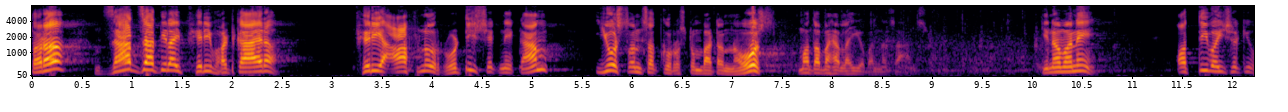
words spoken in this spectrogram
तर जात जातिलाई फेरि भट्काएर फेरि आफ्नो रोटी सेक्ने काम यो संसदको रोस्टमबाट नहोस्। म तपाईँहरूलाई यो भन्न चाहन्छु। किनभने अति भइसक्यो।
